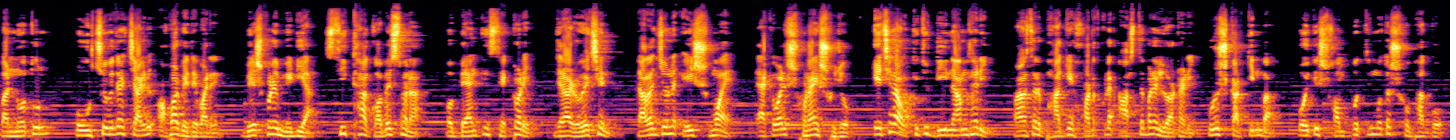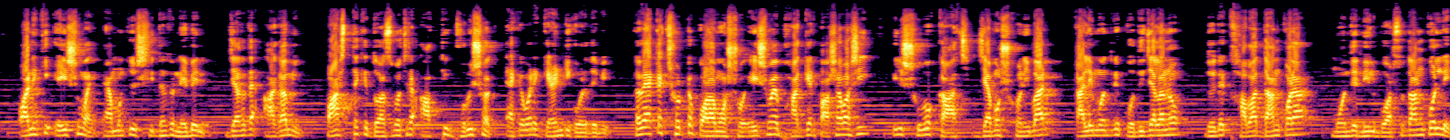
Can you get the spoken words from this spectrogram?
বা নতুন ও উচ্চ বেতনের চাকরির অফার পেতে পারেন। বেশ করে মিডিয়া শিক্ষা, গবেষণা ও ব্যাংকিং সেক্টরে যারা রয়েছেন, তাদের জন্য এই সময় একেবারে সোনায় সুযোগ। এছাড়াও কিছু ডি নামধারী মানুষের ভাগ্যে হঠাৎ করে আসতে পারে লটারি, পুরস্কার কিংবা পৈতৃক সম্পত্তির মতো সৌভাগ্য। অনেকে এই সময় এমন কিছু সিদ্ধান্ত নেবেন যা তাদের আগামী পাঁচ থেকে দশ বছরের আর্থিক ভবিষ্যৎ একেবারে গ্যারান্টি করে দেবে। তবে একটা ছোট্ট পরামর্শ, এই সময় ভাগ্যের পাশাপাশি কিছু শুভ কাজ, যেমন শনিবার, কালী মন্দিরে প্রদীপ জ্বালানো দৈদের খাবার দান করা মন্দির নীল বস্ত্র দান করলে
